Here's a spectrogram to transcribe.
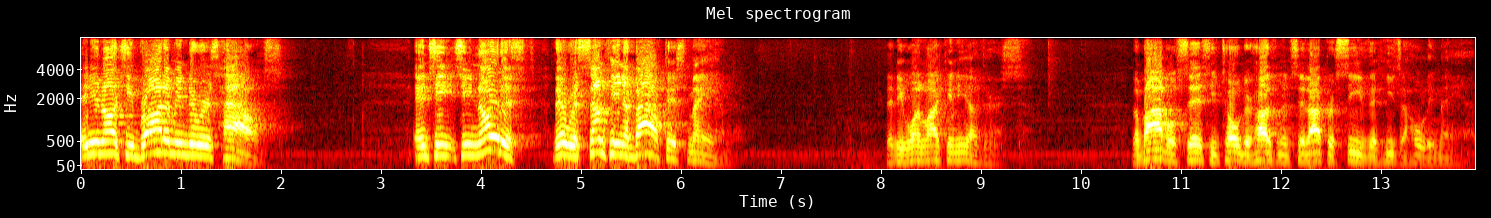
And you know, she brought him into his house. And she, she noticed there was something about this man that he wasn't like any others. The Bible says he told her husband, said, I perceive that he's a holy man.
